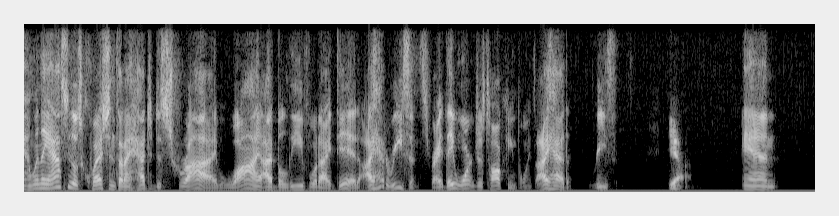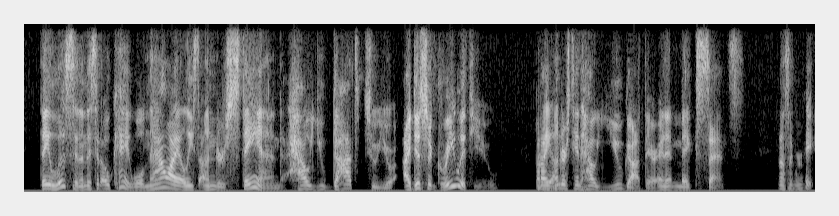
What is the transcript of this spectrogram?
And when they asked me those questions and I had to describe why I believe what I did, I had reasons, right? They weren't just talking points. I had reasons. Yeah and they listened and they said okay well now i at least understand how you got to your i disagree with you but mm-hmm. i understand how you got there and it makes sense and i was like mm-hmm. great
